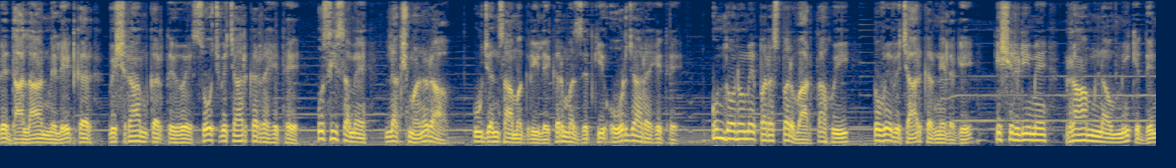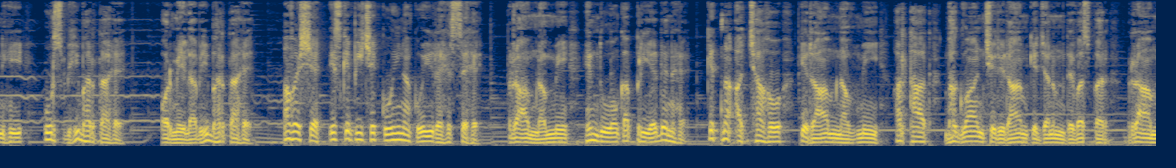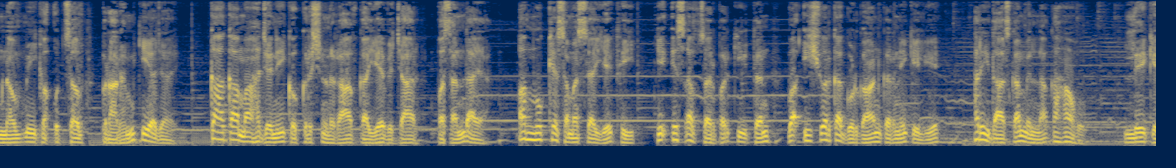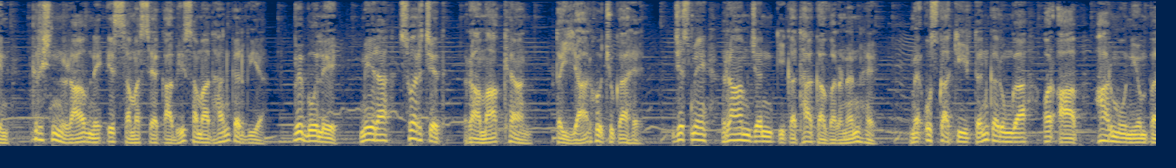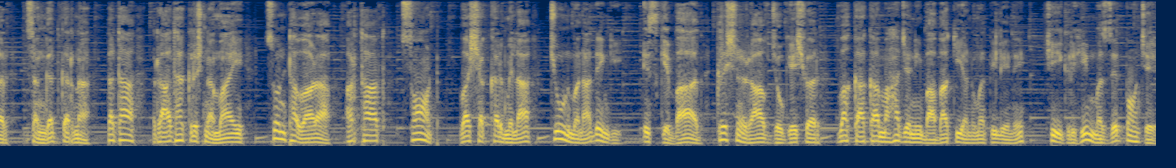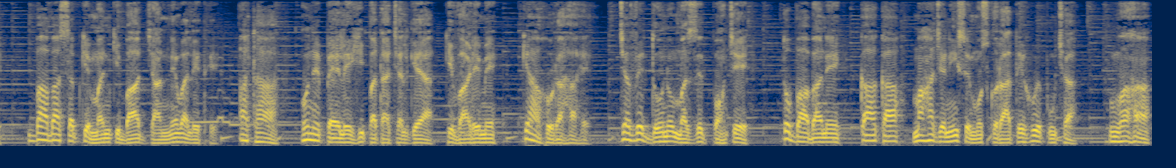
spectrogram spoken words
वे दालान में लेटकर विश्राम करते हुए सोच विचार कर रहे थे। उसी समय लक्ष्मण राव पूजन सामग्री लेकर मस्जिद की ओर जा रहे थे। उन दोनों में परस्पर वार्ता हुई तो वे विचार करने लगे कि शिरडी में राम नवमी के दिन ही उर्स भी भरता है और मेला भी भरता है। अवश्य, इसके पीछे कोई ना कोई रहस्य है। रामनवमी हिंदुओं का प्रिय दिन है। कितना अच्छा हो कि राम नवमी अर्थात भगवान श्री राम के जन्म दिवस पर राम नवमी का उत्सव प्रारंभ किया जाए। काका महाजनी को कृष्ण राव का यह विचार पसंद आया। अब मुख्य समस्या ये थी कि इस अवसर पर कीर्तन व ईश्वर का गुणगान करने के लिए हरिदास का मिलना कहाँ हो। लेकिन कृष्ण राव ने इस समस्या का भी समाधान कर दिया। वे बोले मेरा स्वरचित रामाख्यान तैयार हो चुका है, जिसमें राम जन्म की कथा का वर्णन है। मैं उसका कीर्तन करूँगा और आप हारमोनियम पर संगत करना तथा राधा कृष्ण माई सुंठवाड़ा अर्थात सौंठ व शक्कर मिला चूर्ण बना देंगी। इसके बाद कृष्ण राव जोगेश्वर व काका महाजनी बाबा की अनुमति लेने शीघ्र ही मस्जिद पहुँचे। बाबा सबके मन की बात जानने वाले थे। अतः उन्हें पहले ही पता चल गया कि वाड़े में क्या हो रहा है। जब वे दोनों मस्जिद पहुँचे तो बाबा ने काका महाजनी से मुस्कुराते हुए पूछा, वहाँ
